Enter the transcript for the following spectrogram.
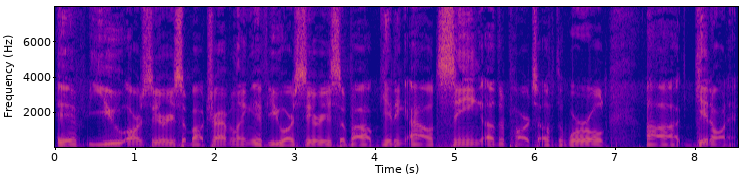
if you are serious about traveling, if you are serious about getting out, seeing other parts of the world, uh, get on it.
